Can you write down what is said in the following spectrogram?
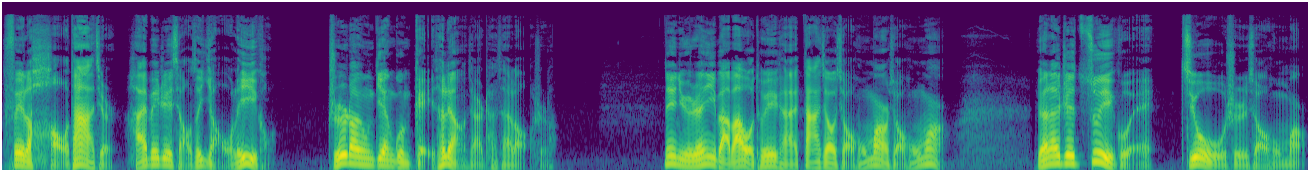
费了好大劲儿，还被这小子咬了一口，直到用电棍给他两下，他才老实了。那女人一把把我推开，大叫：“小红帽，小红帽！”原来这醉鬼就是小红帽。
